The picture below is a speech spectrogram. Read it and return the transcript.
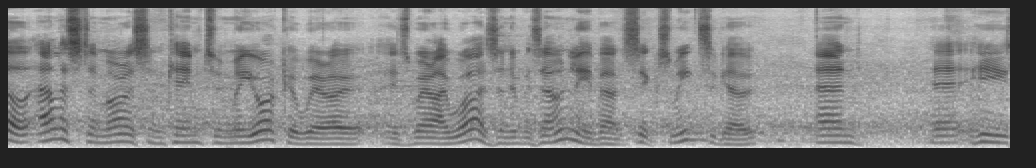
Well, Alistair Morrison came to Mallorca, where I, is where I was, and it was only about six weeks ago. And uh, he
